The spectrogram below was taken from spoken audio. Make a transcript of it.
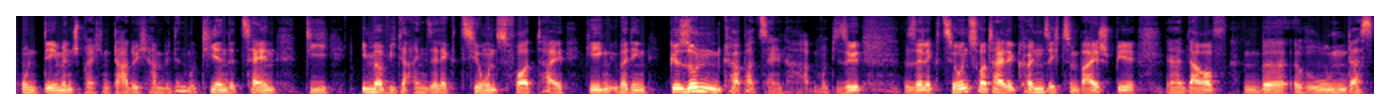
und dementsprechend dadurch haben wir dann mutierende Zellen Zellen, die immer wieder einen Selektionsvorteil gegenüber den gesunden Körperzellen haben. Und diese Selektionsvorteile können sich zum Beispiel äh, darauf beruhen, dass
